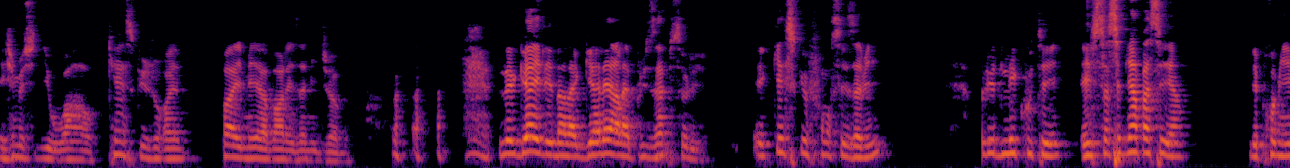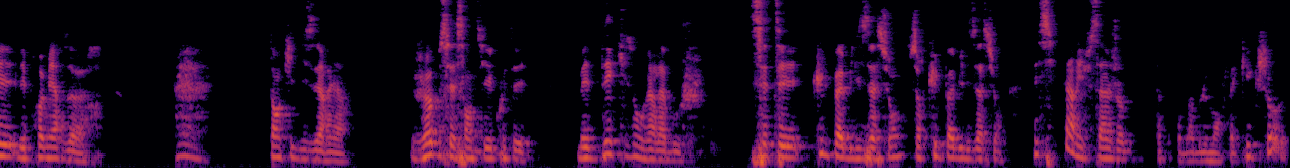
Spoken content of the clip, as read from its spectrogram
et je me suis dit, waouh, qu'est-ce que j'aurais pas aimé avoir les amis de Job? Le gars, il est dans la galère la plus absolue. Et qu'est-ce que font ses amis? Au lieu de l'écouter, et ça s'est bien passé, hein, les premières heures, tant qu'il disait rien. Job s'est senti écouté. Mais dès qu'ils ont ouvert la bouche, c'était culpabilisation sur culpabilisation. Mais si t'arrives ça, Job, t'as probablement fait quelque chose.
